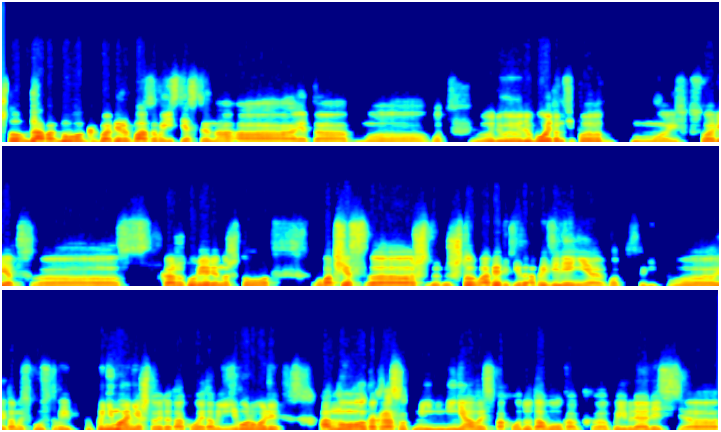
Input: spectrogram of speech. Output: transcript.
Что, да, ну, как бы, во-первых, базово, естественно, а, это вот любой там типа искусствовед э, скажет уверенно, что вообще, э, что, опять-таки, определение вот, и, и, там, искусства и понимание, что это такое, там, и его роли, оно как раз вот менялось по ходу того, как появлялись э,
